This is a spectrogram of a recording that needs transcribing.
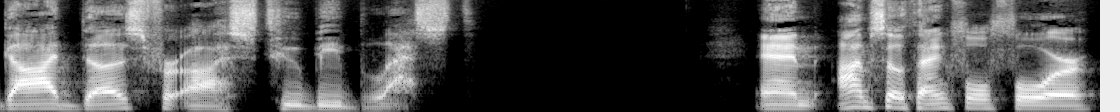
God does for us to be blessed. And I'm so thankful for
